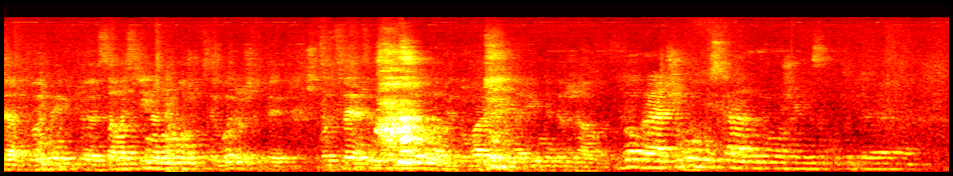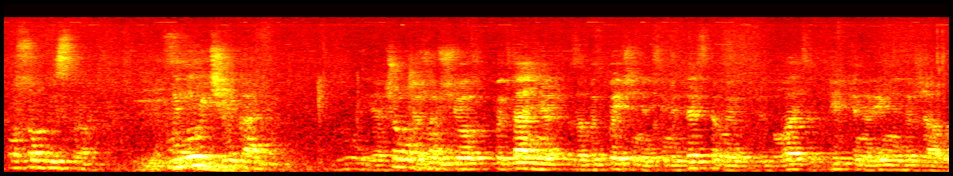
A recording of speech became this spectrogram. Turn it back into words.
60, вони е, самостійно не можуть це вирішити, бо це цілком відбувається на рівні держави. Добре, а чому міська рада не може їх закупити е, особисто? Ну, Минуючи лікарню? Я кажу, що питання забезпечення цими тестами відбувається тільки на рівні держави.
